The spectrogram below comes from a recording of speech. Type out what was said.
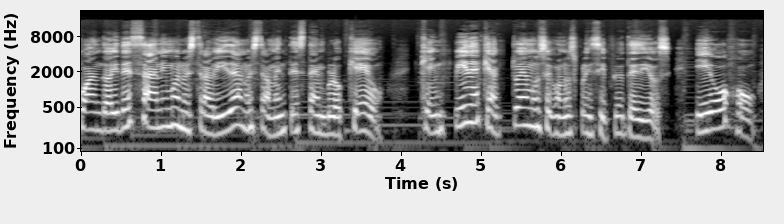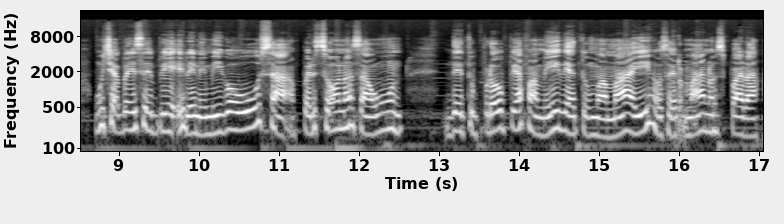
Cuando hay desánimo en nuestra vida, nuestra mente está en bloqueo que impide que actuemos según los principios de Dios. Y ojo, muchas veces el enemigo usa personas aún de tu propia familia, tu mamá, hijos, hermanos, para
